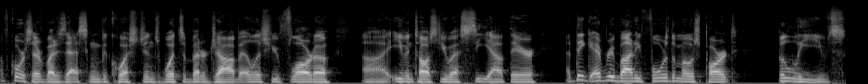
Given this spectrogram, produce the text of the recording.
of course, everybody's asking the questions what's a better job, LSU, Florida, uh, even tossed USC out there. I think everybody, for the most part, believes,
